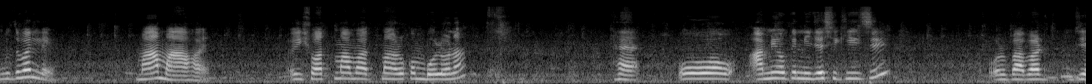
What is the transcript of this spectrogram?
বুঝতে পারলে? মা মা হয়। ওই সৎ মা মা ওরকম বলো না। হ্যাঁ ও আমি ওকে নিজে শিখিয়েছি। ওর বাবার যে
